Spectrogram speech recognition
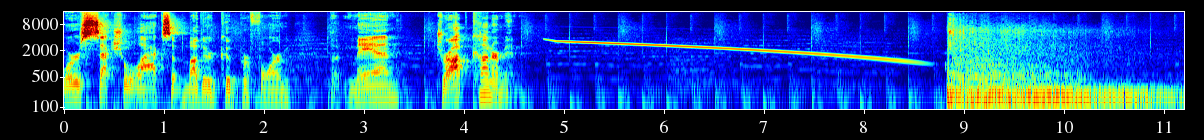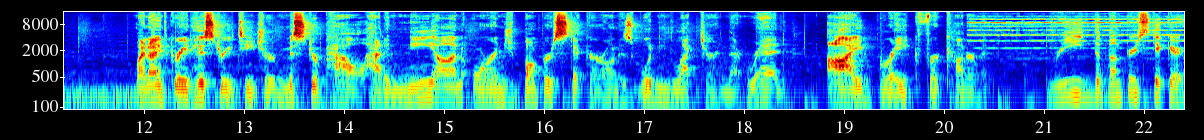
worst sexual acts a mother could perform, but man, drop cunnerman. My ninth grade history teacher, Mr. Powell, had a neon orange bumper sticker on his wooden lectern that read, I break for Cunnerman. Read the bumper sticker.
